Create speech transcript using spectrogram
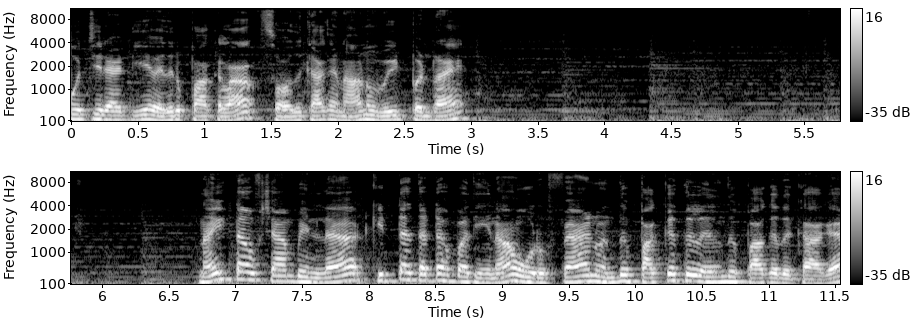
ஓஜி ரேண்டியை எதிர்பார்க்கலாம். ஸோ அதுக்காக நானும் வெயிட் பண்ணுறேன் நைட் ஆஃப் சாம்பியனில் கிட்டத்தட்ட பார்த்தீங்கன்னா ஒரு ஃபேன் வந்து பக்கத்தில் இருந்து பார்க்கறதுக்காக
